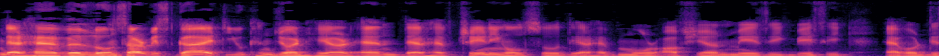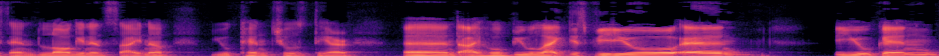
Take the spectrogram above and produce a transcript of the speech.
There have a loan service guide you can join here and there have training also. There have more option magic basic about this and login and sign up you can choose there. And i hope you like this video and you can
